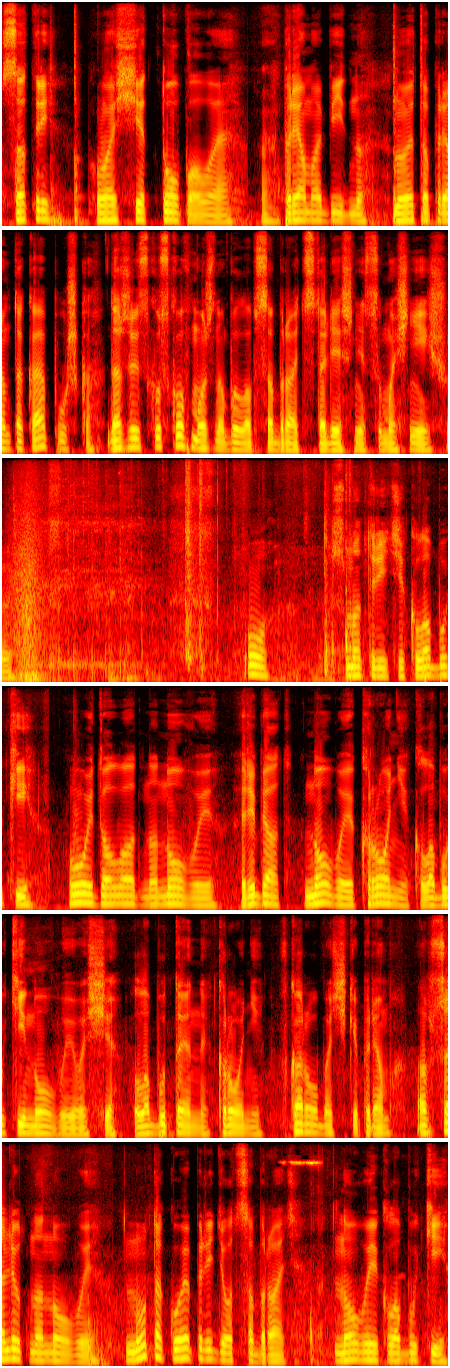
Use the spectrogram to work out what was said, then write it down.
Смотри, вообще топовая. Прям обидно. Но это прям такая пушка. Даже из кусков можно было бы собрать столешницу мощнейшую. О, смотрите, клобуки. Ой, да ладно, новые. Ребят, новые крони, клобуки новые вообще. Лабутены, крони. В коробочке прям. Абсолютно новые. Ну, такое придется брать. Новые клобуки.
